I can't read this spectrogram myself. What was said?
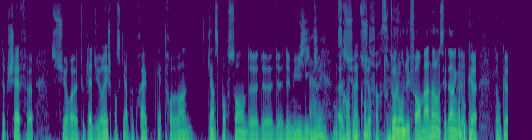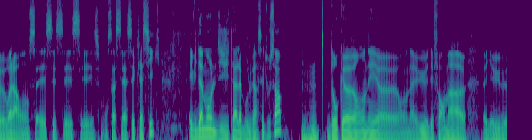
Top Chef sur toute la durée, je pense qu'il y a à peu près 90 15% de, de, de, musique ah on se euh, rend pas compte tout au long du format. Non, non, c'est dingue. Donc, euh, donc euh, voilà, on c'est, c'est, bon, ça c'est assez classique. Évidemment, le digital a bouleversé tout ça. Mhm. Donc on, est, on a eu des formats, il y a eu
